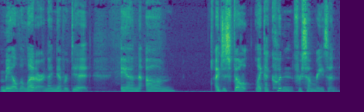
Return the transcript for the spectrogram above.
mail the letter, and I never did. And um, I just felt like I couldn't for some reason.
